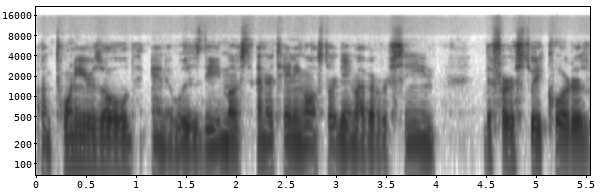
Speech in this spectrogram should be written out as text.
I'm 20 years old, and it was the most entertaining All Star game I've ever seen. The first three quarters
